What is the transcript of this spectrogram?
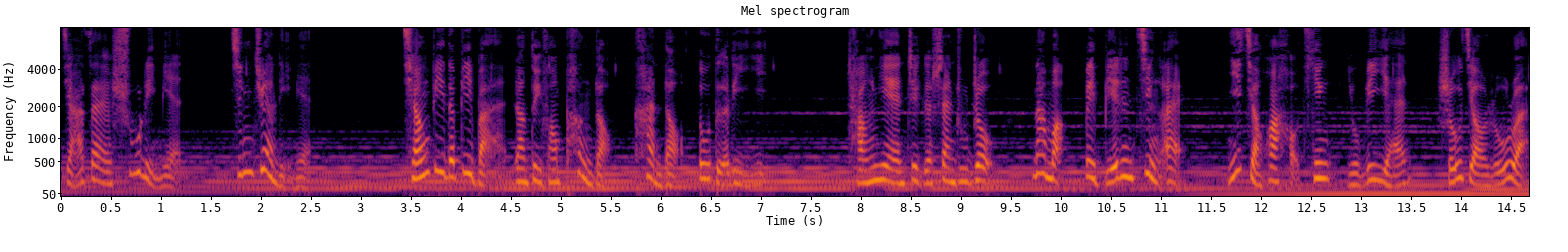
夹在书里面。经卷里面，墙壁的壁板让对方碰到、看到都得利益。常念这个善助咒，那么被别人敬爱，你讲话好听、有威严，手脚柔软，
